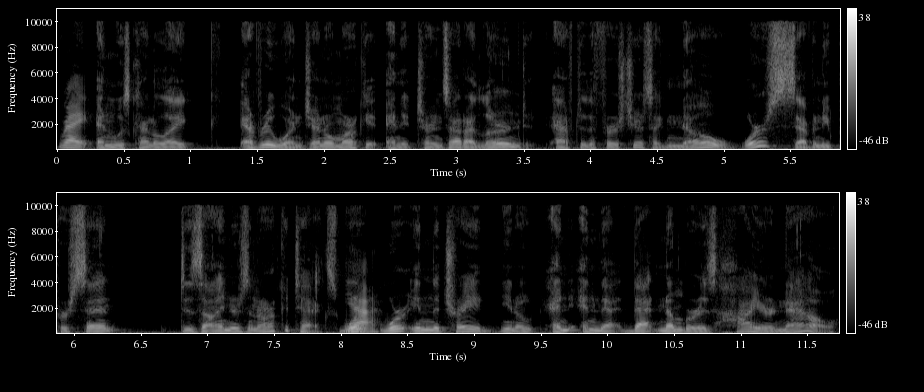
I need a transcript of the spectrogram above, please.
Right. and was kind of like everyone general market. And it turns out I learned after the first year, it's like no, we're seventy percent designers and architects. We're, Yeah. we're in the trade, you know, and and that that number is higher now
